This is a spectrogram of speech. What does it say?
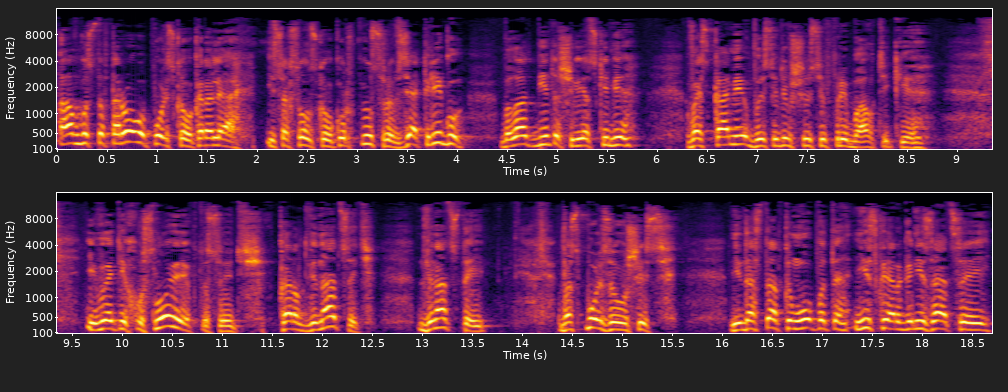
Августа II, польского короля и саксонского курфюрста, взять Ригу была отбита шведскими войсками, высадившимися в Прибалтике. И в этих условиях, так сказать, Карл XII, XII, воспользовавшись недостатком опыта, низкой организацией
